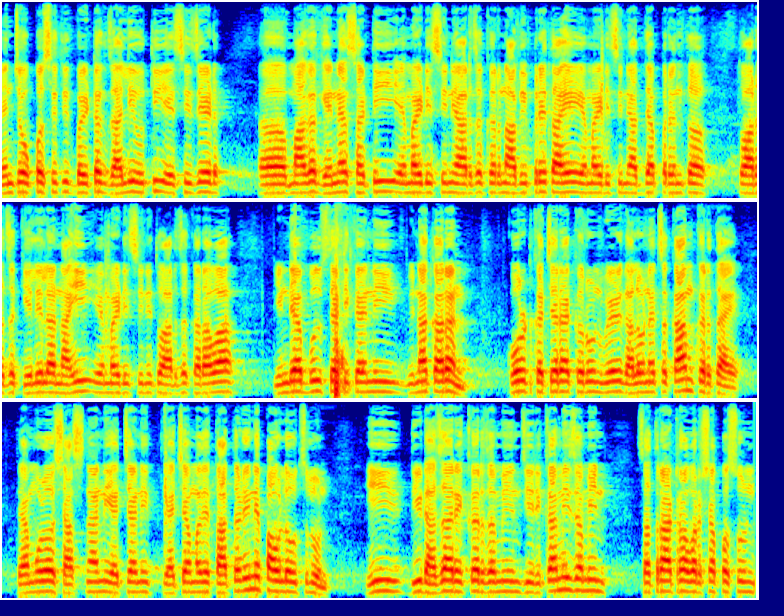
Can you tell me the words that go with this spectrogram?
यांच्या उपस्थितीत बैठक झाली होती. ए सी झेड मागं घेण्यासाठी एम आय डी सीने अर्ज करणं अभिप्रेत आहे. एम आय डी सीने अद्यापपर्यंत तो अर्ज केलेला नाही. एम आय डी सीने तो अर्ज करावा. इंडिया बुल्स त्या ठिकाणी विनाकारण कोर्ट कचेऱ्या करून वेळ घालवण्याचं काम करत आहे त्यामुळं शासनाने याच्याने याच्यामध्ये तातडीने पावलं उचलून ही दीड हजार एकर जमीन जी रिकामी जमीन सतरा अठरा वर्षापासून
